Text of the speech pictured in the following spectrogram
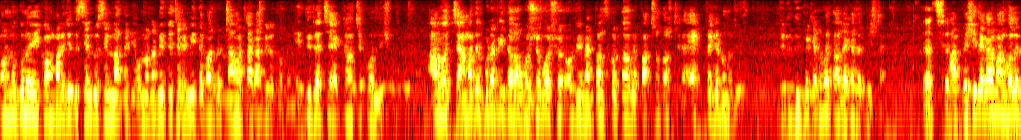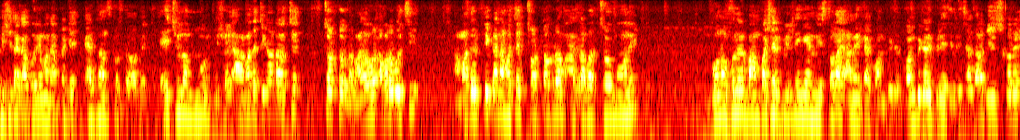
অন্য কোনো এই কোম্পানি যদি সেম টু সেম না থাকে অন্যটা নিতে চাইলে নিতে পারবেন না আমার টাকা ফেরত পাবেন। এই দুইটা হচ্ছে একটা হচ্ছে কন্ডিশন আর হচ্ছে আমাদের প্রোডাক্ট নিতে হলে অবশ্যই অবশ্যই অগ্রিম অ্যাডভান্স করতে হবে পাঁচশো দশ টাকা এক প্যাকেট অনুযায়ী। যদি দুই প্যাকেট হয় তাহলে এক হাজার বিশ টাকা। আচ্ছা। আর বেশি টাকার মাল হলে বেশি টাকা পরিমাণে আপনাকে অ্যাডভান্স করতে হবে। এই ছিল মূল বিষয়। আর আমাদের ঠিকানাটা হচ্ছে চট্টগ্রাম। আবার- আবারও বলছি আমাদের ঠিকানা হচ্ছে চট্টগ্রাম আগ্রাবাদ চৌমোহনী। বনফুলের বাম পাশের বিল্ডিং এর নিচতলায় আমেরিকা কম্পিউটার। কম্পিউটার ব্রিজ নিচে। যারা বিশেষ করে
